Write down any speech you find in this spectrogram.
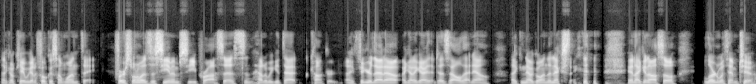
Like, okay, we got to focus on one thing. First one was the CMMC process and how do we get that conquered? I figured that out. I got a guy that does all that now. I can now go on the next thing. and I can also learn with him too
